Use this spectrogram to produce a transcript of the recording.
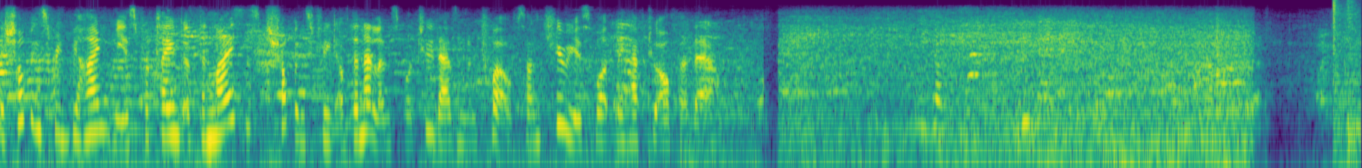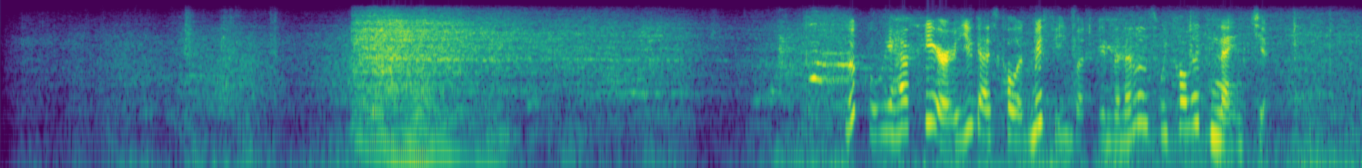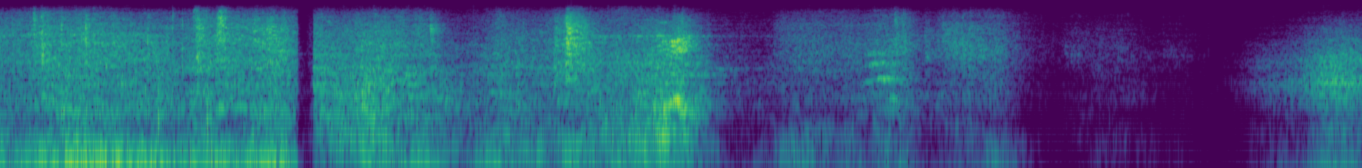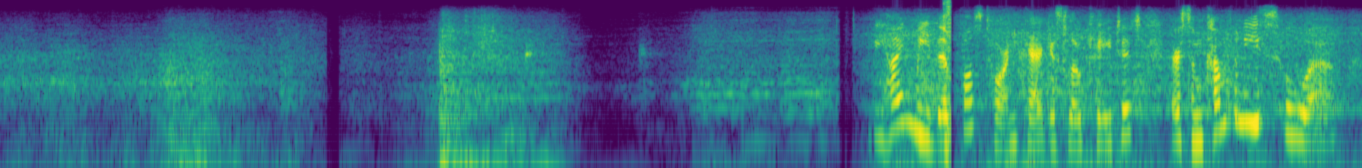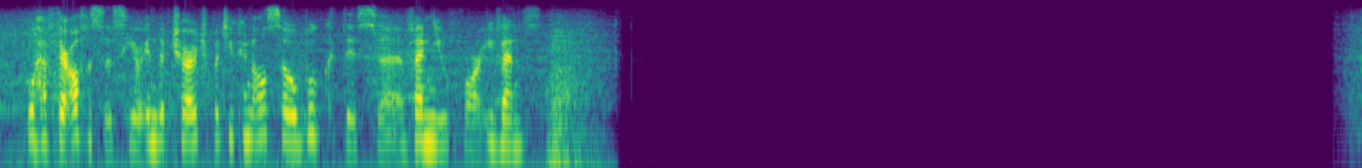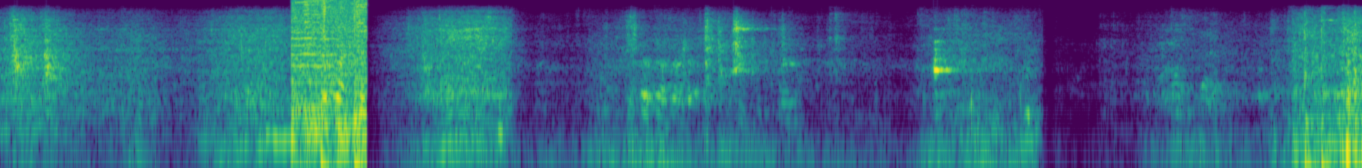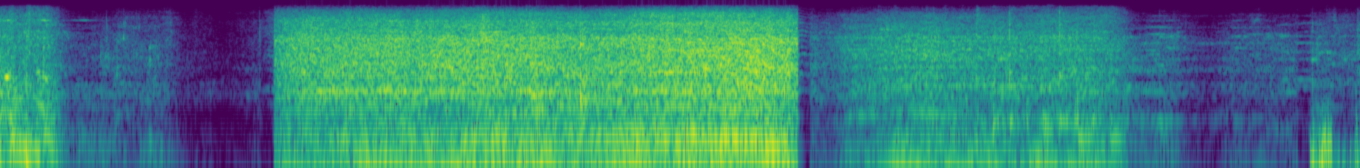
The shopping street behind me is proclaimed as the nicest shopping street of the Netherlands for 2012, so I'm curious what they have to offer there. Look what we have here. You guys call it Miffy, but in the Netherlands we call it Nijntje. Behind me the Posthorn Posthoornkerk is located. There are some companies who uh, who have their offices here in the church, but you can also book this uh, venue for events.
